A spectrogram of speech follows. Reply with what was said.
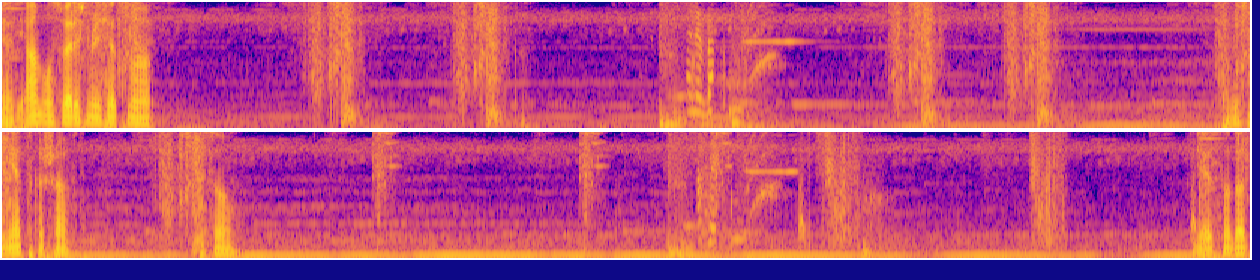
Ja, die Armbrust werde ich mich jetzt mal... Eine habe ich denn jetzt geschafft? So. Ist noch das.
